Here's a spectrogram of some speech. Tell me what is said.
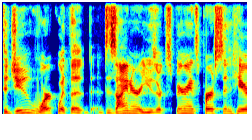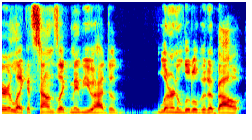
did you work with a designer, user experience person here? Like it sounds like maybe you had to learn a little bit about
